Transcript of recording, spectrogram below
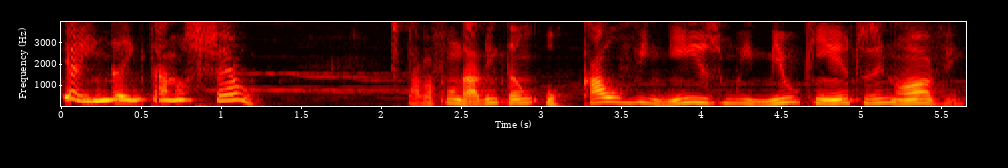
e ainda entrar no céu. Estava fundado então o Calvinismo em 1509.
